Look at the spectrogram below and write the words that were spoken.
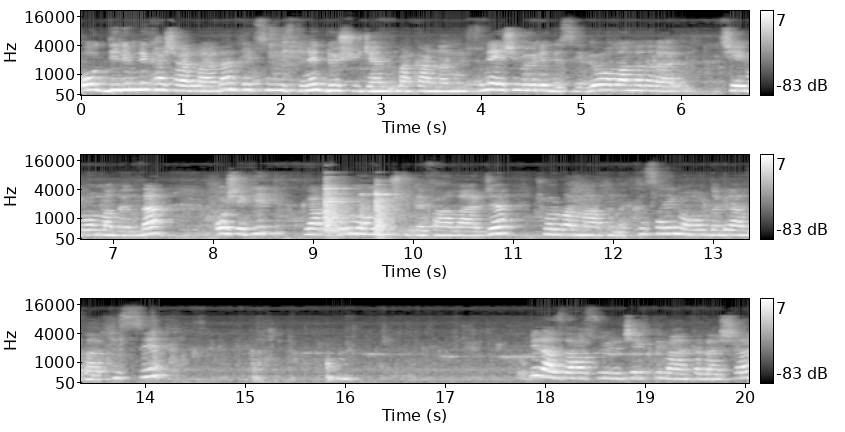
o dilimli kaşarlardan tepsinin üstüne döşeyeceğim makarnanın üstüne. Eşim öyle de seviyor. Hollanda'da da şeyim olmadığında o şekil yaptığım olmuştu defalarca. Çorbanın altını kısayım orada biraz daha pişsin. Biraz daha suyunu çektim arkadaşlar.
